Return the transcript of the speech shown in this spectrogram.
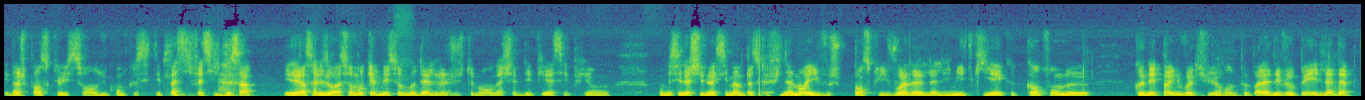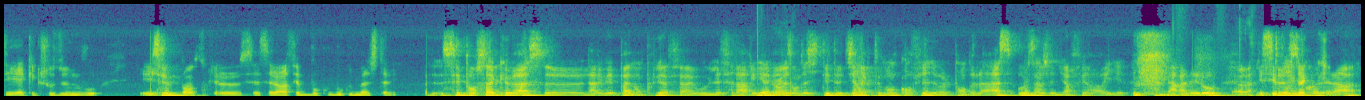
Et ben, je pense qu'ils se sont rendus compte que c'était pas si facile que ça. Et d'ailleurs, ça les aura sûrement calmés sur le modèle, justement, on achète des pièces et puis on, on essaie d'acheter le maximum parce que finalement, je pense qu'ils voient la, limite qui est que quand on ne connaît pas une voiture, on ne peut pas la développer et l'adapter à quelque chose de nouveau. Et je pense que ça, leur a fait beaucoup, beaucoup de mal cette année. C'est pour ça que Haas euh, n'arrivait pas non plus à faire évoluer la Ferrari. Alors, ils ont décidé de directement confier le développement de la Haas aux ingénieurs Ferrari, Maranello. Et c'est pour ça que là,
